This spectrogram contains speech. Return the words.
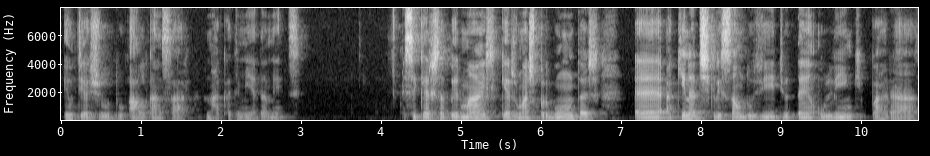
eu te ajudo a alcançar na Academia da Mente. Se queres saber mais, queres mais perguntas, é, aqui na descrição do vídeo tem o link para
